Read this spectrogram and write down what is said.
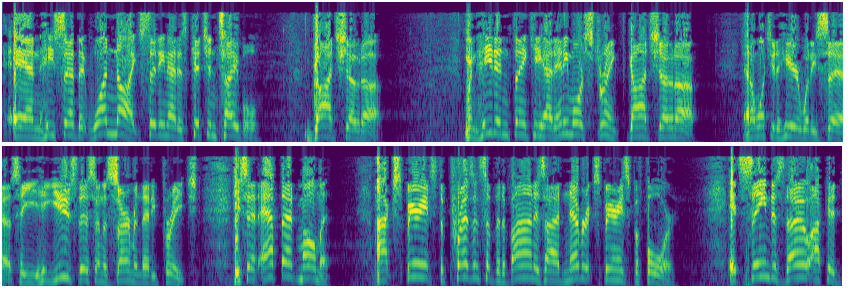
And he said that one night, sitting at his kitchen table, God showed up. When he didn't think he had any more strength, God showed up. And I want you to hear what he says. He, he used this in a sermon that he preached. He said, At that moment, I experienced the presence of the divine as I had never experienced before. It seemed as though I could,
